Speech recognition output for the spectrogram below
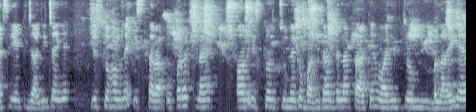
ऐसी एक जाली चाहिए, जिसको हमने इस तरह ऊपर रखना है और इसको चूल्हे को बंद कर देना, ताकि हमारी जो बुलाई है,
